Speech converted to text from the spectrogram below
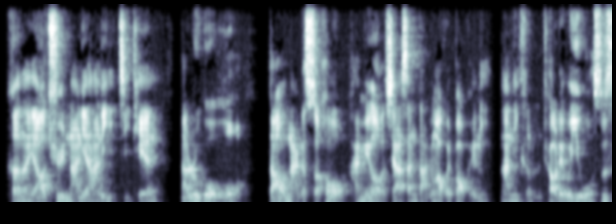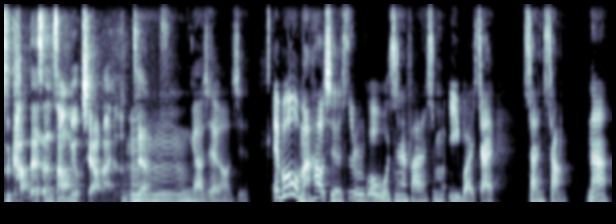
可能要去哪里哪里几天。”那如果我到哪个时候还没有下山打电话回报给你，那你可能就要留意我是不是卡在山上没有下来了。这样子，嗯，了解了解。哎，不过我蛮好奇的是，如果我现在发生什么意外在山上，那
